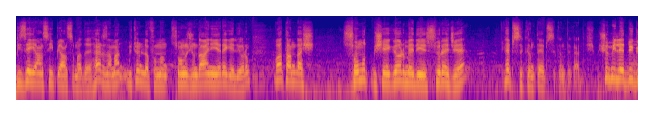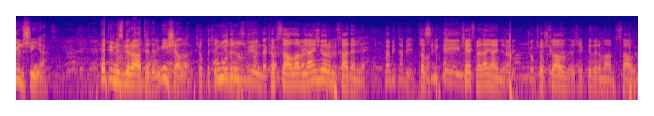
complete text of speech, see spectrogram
bize yansıyıp yansımadığı. Her zaman bütün lafımın sonucunda aynı yere geliyorum. Vatandaş somut bir şey görmediği sürece hep sıkıntı, hep sıkıntı kardeşim. Şu millet bir gülsün ya. Hepimiz bir rahat edelim inşallah. Çok teşekkür Umudumuz ederim. bu yönde Çok kardeşim. sağ ol abi. Ben Yayınlıyorum teşekkür ederim. müsaadenle. Tabii tabii. Tamam. Kesinlikle yayınlayın. Kesmeden yayınlıyorum. Tabii, çok çok teşekkür sağ olun. ederim. Teşekkür ederim abi. Sağ olun.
